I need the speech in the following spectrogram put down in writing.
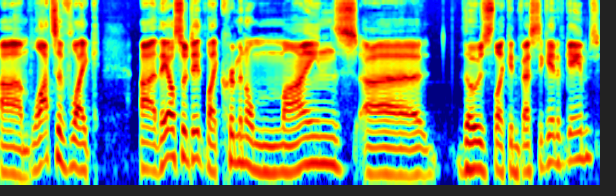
Um, lots of like uh, they also did like Criminal Minds, uh, those like investigative games.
